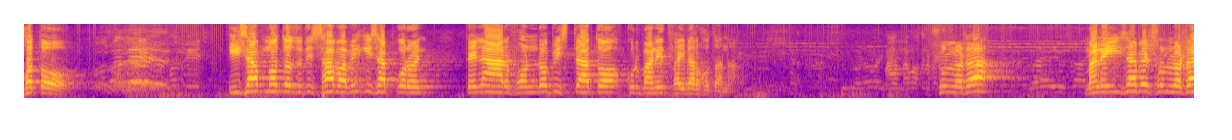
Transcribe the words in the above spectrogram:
কত? হিসাব মতো যদি স্বাভাবিক হিসাব করেন, তাইলে আর পনেরো বিশটা তো কুরবানিত ফাইবার কথা না। ষোলোটা? মানে হিসাবে ষোলোটা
